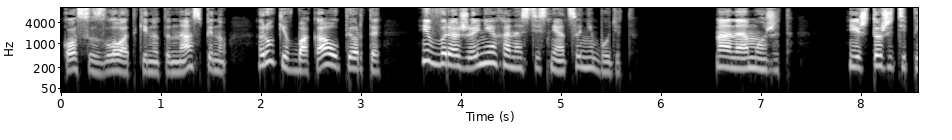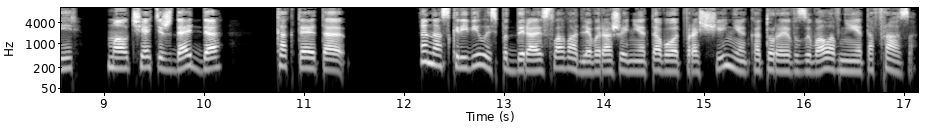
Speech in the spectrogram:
косы зло откинуты на спину, руки в бока уперты, и в выражениях она стесняться не будет. Она может. И что же теперь? Молчать и ждать, да? Как-то это... Она скривилась, подбирая слова для выражения того отвращения, которое вызывала в ней эта фраза.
